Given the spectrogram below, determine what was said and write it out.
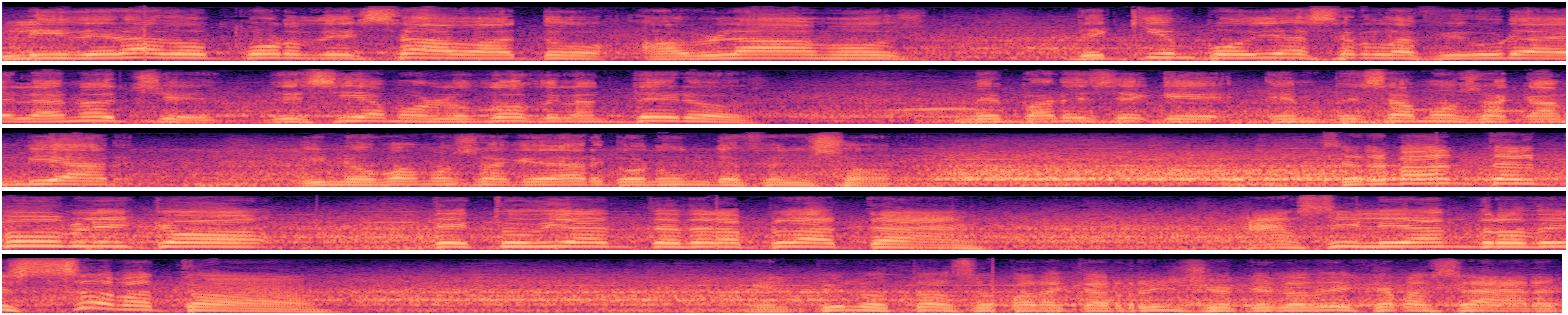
Liderado por De Sábato. Hablamos de quién podía ser la figura de la noche. Decíamos los dos delanteros. Me parece que empezamos a cambiar y nos vamos a quedar con un defensor. Se levanta el público de Estudiantes de La Plata. Así Leandro de Sábato. El pelotazo para Carrillo que lo deja pasar.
